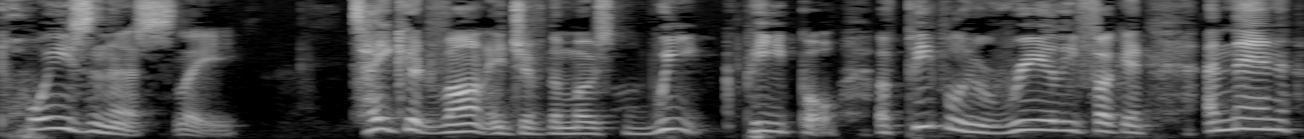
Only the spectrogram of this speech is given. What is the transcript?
poisonously take advantage of the most weak people, of people who really fucking, and then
